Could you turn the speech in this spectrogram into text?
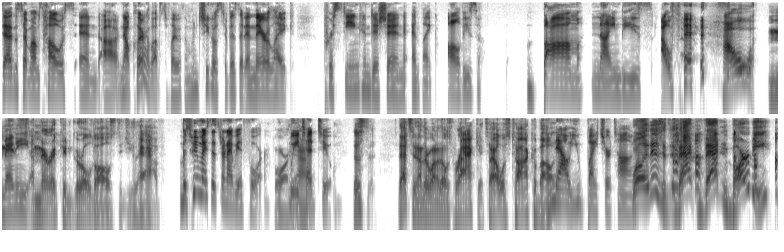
dad and stepmom's house, and uh, now Clara loves to play with them when she goes to visit, and they're like pristine condition and like all these bomb '90s outfits. How many American Girl dolls did you have? Between my sister and I, we had four. Four, We yeah. each had two. This that's another one of those rackets I always talk about. Now you bite your tongue. Well, it is It's that that and Barbie.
